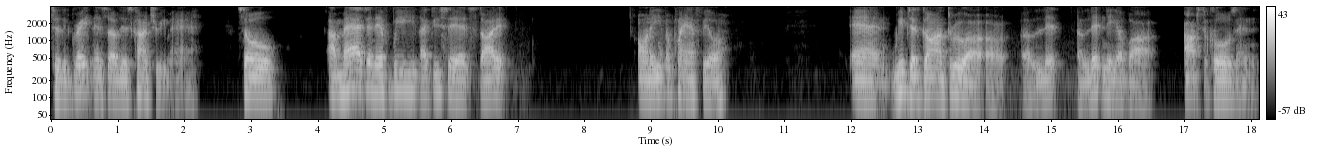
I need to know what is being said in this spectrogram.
to the greatness of this country, man. So imagine if we, like you said, started on an even playing field, and we've just gone through a, a, a lit a litany of uh, obstacles and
